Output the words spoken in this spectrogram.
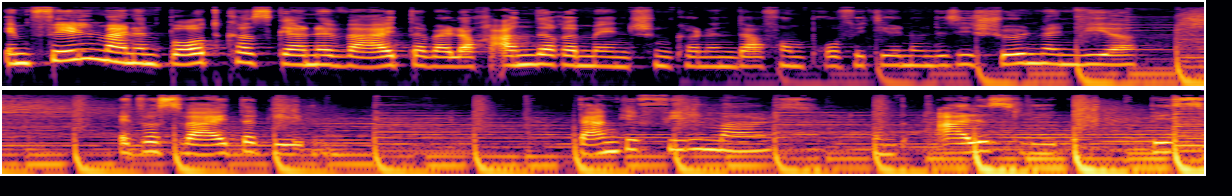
empfehlen meinen Podcast gerne weiter, weil auch andere Menschen können davon profitieren. Und es ist schön, wenn wir etwas weitergeben. Danke vielmals und alles Liebe. Bis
